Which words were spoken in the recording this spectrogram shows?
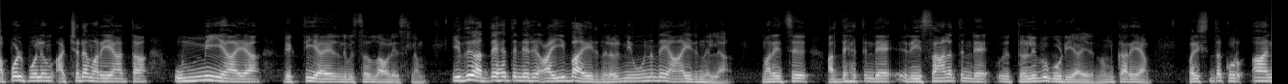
അപ്പോൾ പോലും അക്ഷരമറിയാത്ത ഉമ്മിയായ വ്യക്തിയായിരുന്നു നബി സല്ലാ അലൈഹി സ്വലം ഇത് അദ്ദേഹത്തിന്റെ ഒരു ഐബായിരുന്നില്ല ഒരു ന്യൂനതയായിരുന്നില്ല. മറിച്ച് അദ്ദേഹത്തിന്റെ റിസാലത്തിന്റെ ഒരു തെളിവ് കൂടിയായിരുന്നു. നമുക്കറിയാം പരിശുദ്ധ ഖുർആൻ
